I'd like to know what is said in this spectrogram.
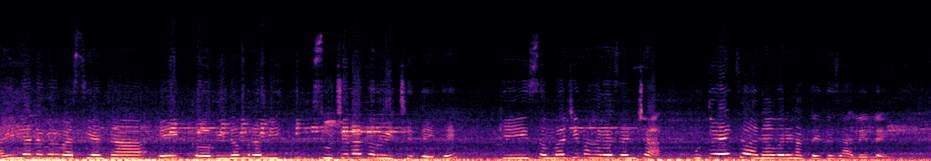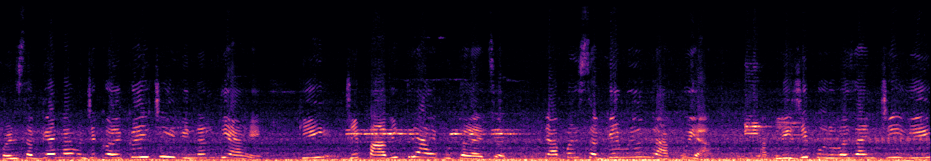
अहिल्यानगरवासियांना एक विनम्र मी सूचना करू इच्छिते इथे. की संभाजी महाराजांच्या पुतळ्याचं अनावरण आता इथे झालेलं आहे. पण सगळ्यांना म्हणजे कळकळीची विनंती आहे की जे पावित्र्य आहे पुतळ्याचं ते आपण सगळे मिळून राखूया आपली जी पूर्वजांची ही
